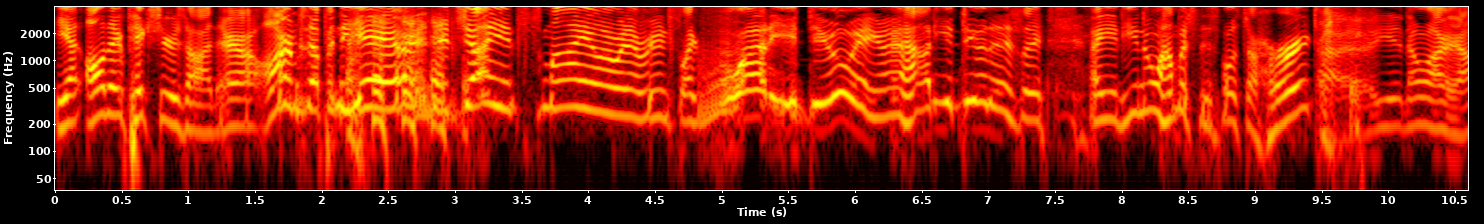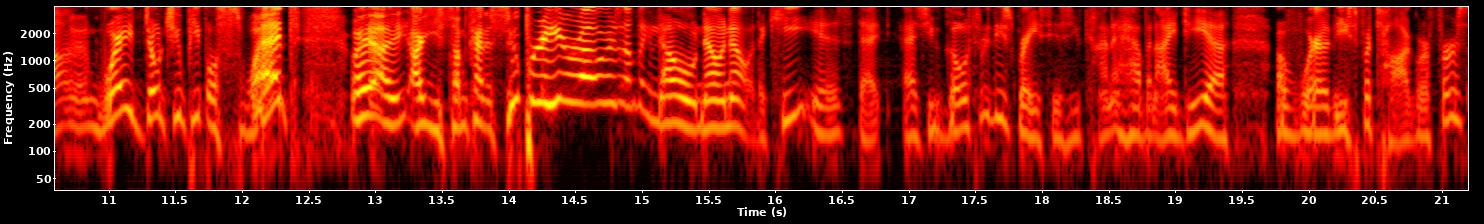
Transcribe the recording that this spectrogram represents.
yet all their pictures are their arms up in the air and a giant smile or whatever. And it's like, what are you doing? How do you do this? You, do you know how much this is supposed to hurt? Uh, you know, are, uh, wait, don't you people sweat? Are, are you some kind of superhero or something? No, no, no. The key is that as you go through these races, you kind of have an idea of where these photographers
